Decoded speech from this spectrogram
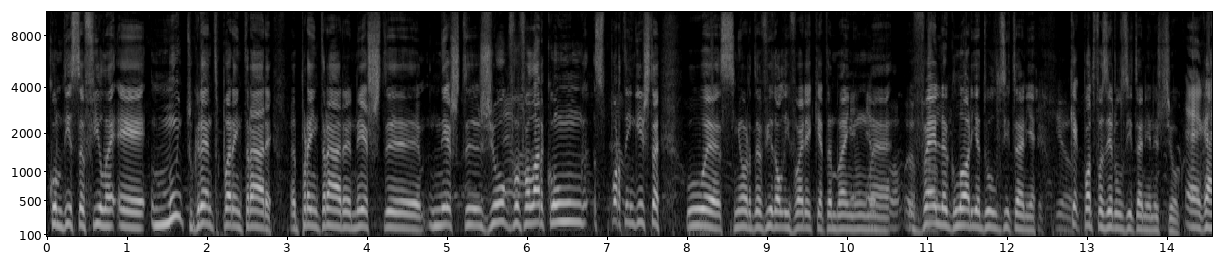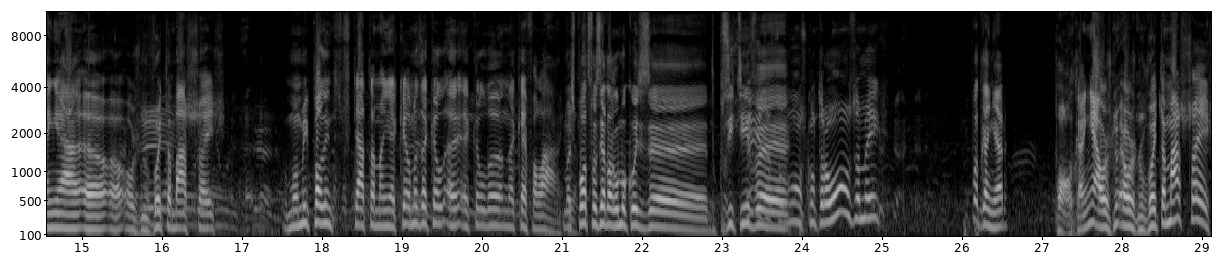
Como disse, a fila é muito grande para entrar, para entrar neste, neste jogo. Vou falar com um sportinguista, o senhor David Oliveira, que é também uma velha glória vitória do Lusitânia. O que é que pode fazer o Lusitânia neste jogo? É ganhar uh, aos 90 mais 6. O meu amigo pode interpretar também aquele, mas aquele, aquele não quer falar. Mas pode fazer alguma coisa de positiva? Sim, 11 contra 11, amigo. Pode ganhar? Pode ganhar, aos, aos 90 mais 6.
